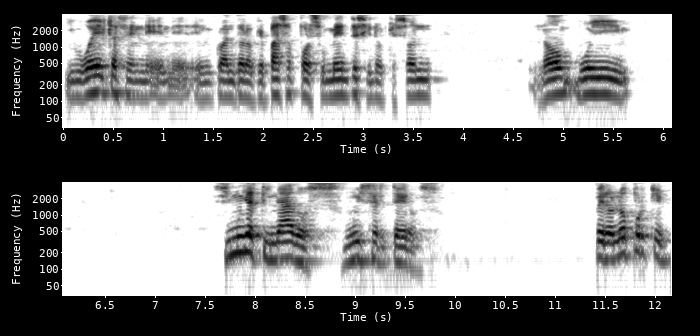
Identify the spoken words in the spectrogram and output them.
y vueltas en, cuanto a lo que pasa por su mente, sino que son no muy, sí muy atinados, muy certeros. Pero no porque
